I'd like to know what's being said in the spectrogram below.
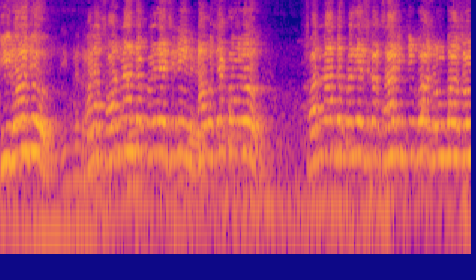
ఈ రోజు మన స్వర్ణాంధ్రప్రదేశ్ని నవశకంలో స్వర్ణాంధ్రప్రదేశ్గా సాధించుకోవడం కోసం కోసం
